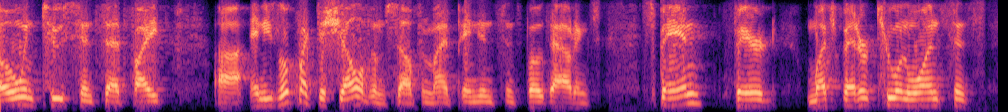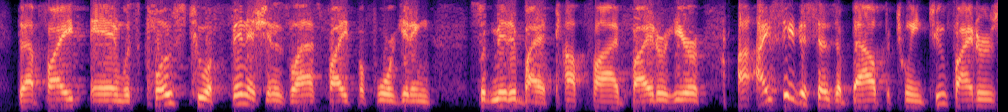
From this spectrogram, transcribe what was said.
0 2 since that fight. Uh, and he's looked like the shell of himself, in my opinion, since both outings. Spann fared much better, 2 and 1 since that fight, and was close to a finish in his last fight before getting submitted by a top five fighter here. I see this as a bout between two fighters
